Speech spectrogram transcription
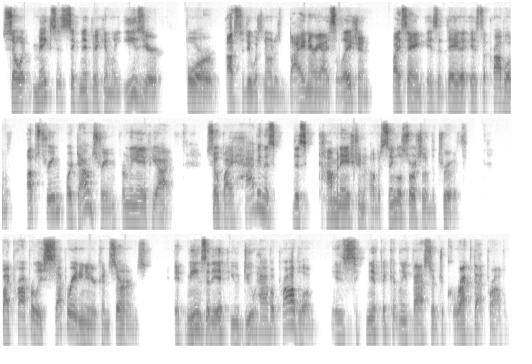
So it makes it significantly easier for us to do what's known as binary isolation by saying, is the data, is the problem upstream or downstream from the API? So by having this, this combination of a single source of the truth, by properly separating your concerns, it means that if you do have a problem, is significantly faster to correct that problem.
